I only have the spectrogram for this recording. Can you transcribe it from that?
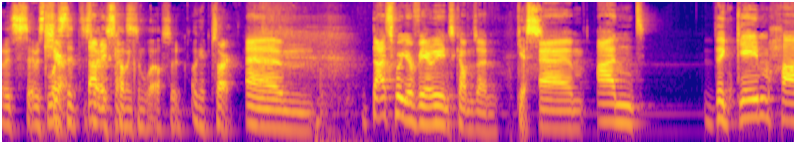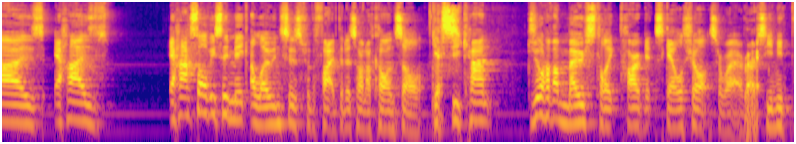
It's it was Sure, listed, that so it's coming to mobile soon. Okay, sorry. Um, that's where your variance comes in. Yes. Um, and the game has it has it has to obviously make allowances for the fact that it's on a console. Yes. So you can't you don't have a mouse to like target skill shots or whatever. Right. So you need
